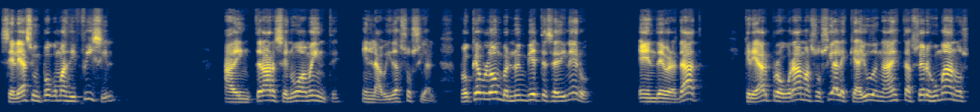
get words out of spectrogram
Se le hace un poco más difícil adentrarse nuevamente en la vida social. ¿Por qué Blomberg no invierte ese dinero en de verdad crear programas sociales que ayuden a estos seres humanos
